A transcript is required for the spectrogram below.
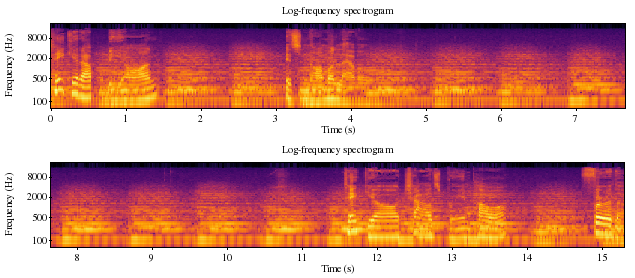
Take it up beyond its normal level. Take your child's brain power further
